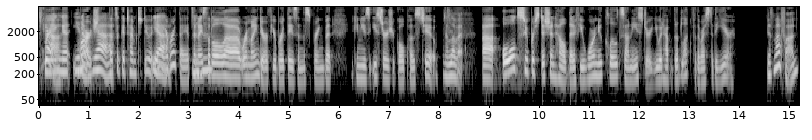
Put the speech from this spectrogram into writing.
spring. Yeah, you know, March. yeah, That's a good time to do it. Yeah. Yeah, your birthday. It's a nice little uh, reminder if your birthday's in the spring, but you can use Easter as your goalpost too. I love it. Uh, old superstition held that if you wore new clothes on Easter, you would have good luck for the rest of the year. Isn't that fun?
